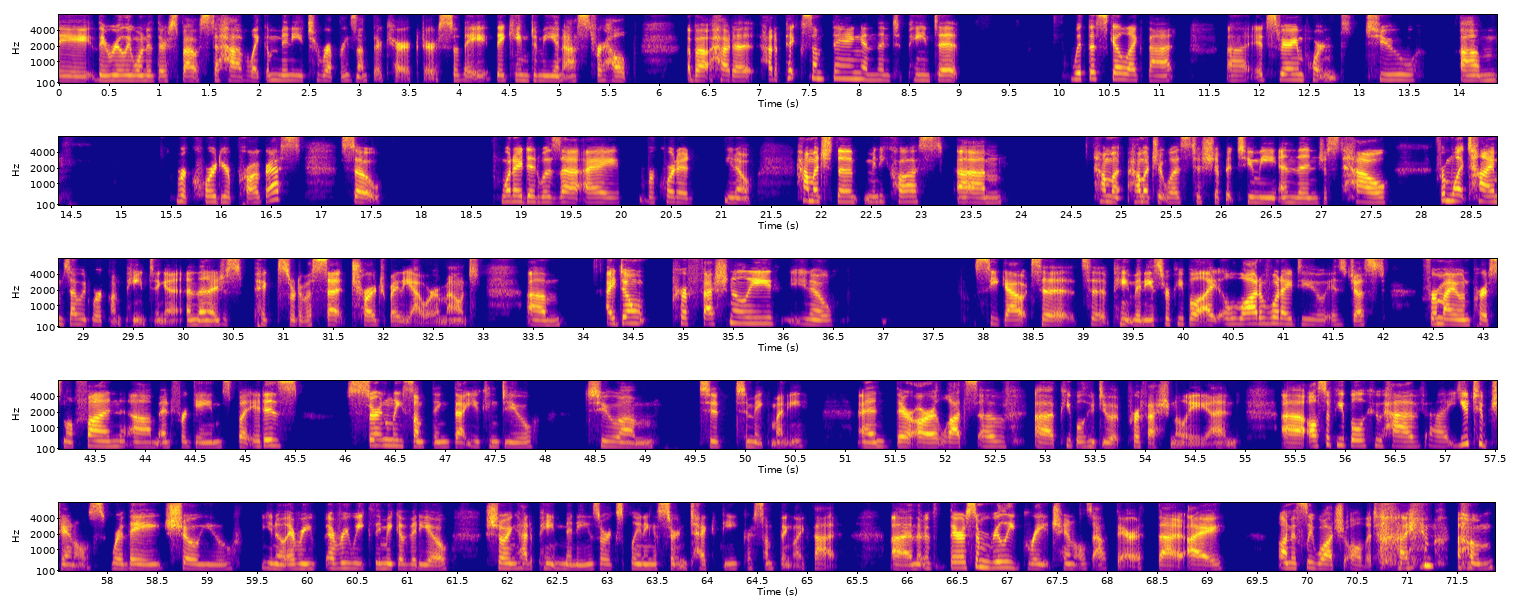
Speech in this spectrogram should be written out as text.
they they really wanted their spouse to have like a mini to represent their character so they they came to me and asked for help about how to how to pick something and then to paint it. With a skill like that uh, it's very important to um, record your progress. So what i did was uh, i recorded you know how much the mini cost um, how much how much it was to ship it to me and then just how from what times I would work on painting it. And then I just picked sort of a set charge by the hour amount. Um, I don't professionally, you know, seek out to to paint minis for people. I a lot of what I do is just for my own personal fun um, and for games, but it is certainly something that you can do to um to to make money and there are lots of uh, people who do it professionally and uh, also people who have uh, youtube channels where they show you you know every every week they make a video showing how to paint minis or explaining a certain technique or something like that. Uh, and there, there are some really great channels out there that i honestly watch all the time. Um,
